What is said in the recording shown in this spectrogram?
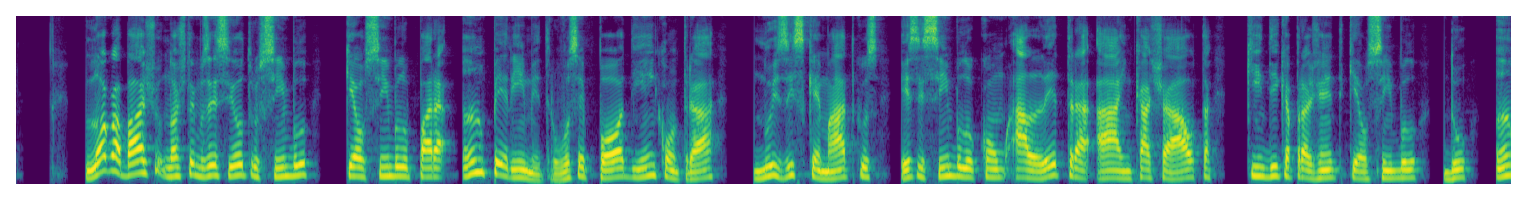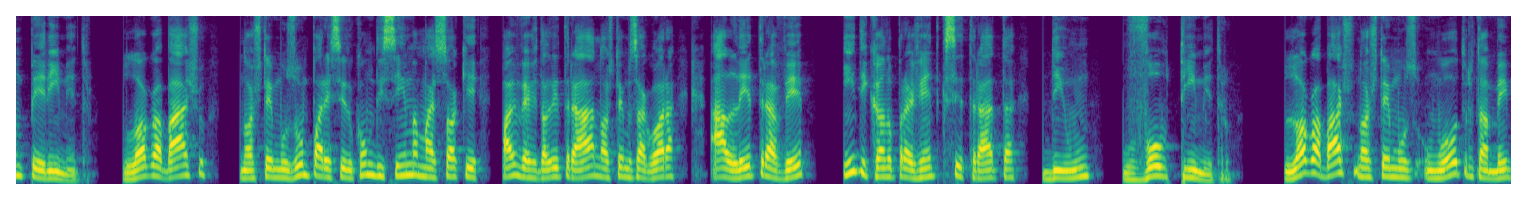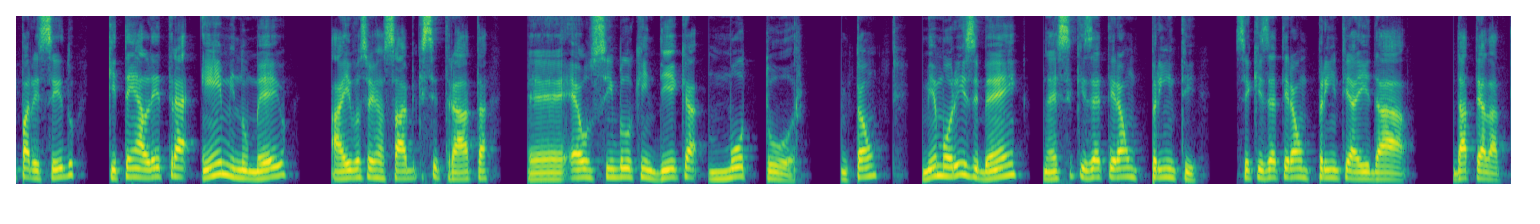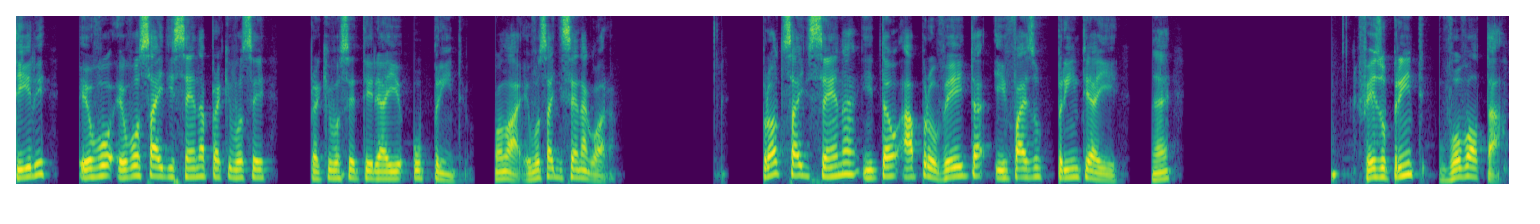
Logo abaixo, nós temos esse outro símbolo, que é o símbolo para amperímetro. Você pode encontrar nos esquemáticos esse símbolo com a letra A em caixa alta que indica para gente que é o símbolo do amperímetro. Logo abaixo, nós temos um parecido com o de cima, mas só que ao invés da letra A, nós temos agora a letra V, indicando para gente que se trata de um voltímetro. Logo abaixo, nós temos um outro também parecido, que tem a letra M no meio. Aí você já sabe que se trata, é, é o símbolo que indica motor. Então, memorize bem, né? Se quiser tirar um print se quiser tirar um print aí da, da tela, tire. Eu vou, eu vou sair de cena para que você para que você tire aí o print. Vamos lá, eu vou sair de cena agora. Pronto, sai de cena, então aproveita e faz o print aí, né? Fez o print, vou voltar.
